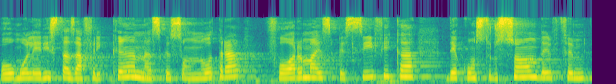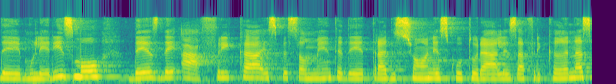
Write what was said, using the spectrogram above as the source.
ou mulheristas africanas, que são outra forma específica de construção de, de mulherismo desde a África, especialmente de tradições culturais africanas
